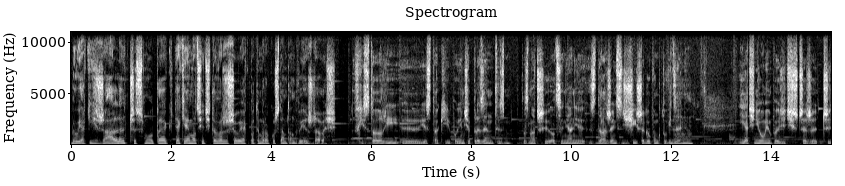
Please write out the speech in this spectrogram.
był jakiś żal, czy smutek? Jakie emocje ci towarzyszyły, jak po tym roku stamtąd wyjeżdżałeś? W historii y, jest takie pojęcie prezentyzm, to znaczy ocenianie zdarzeń z dzisiejszego punktu widzenia. Mhm. I ja ci nie umiem powiedzieć szczerze, czy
